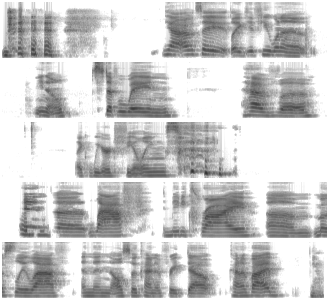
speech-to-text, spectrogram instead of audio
Yeah, I would say like if you want to, you know, step away and have uh like weird feelings and uh laugh and maybe cry, um mostly laugh and then also kind of freaked out kind of vibe. Yeah.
